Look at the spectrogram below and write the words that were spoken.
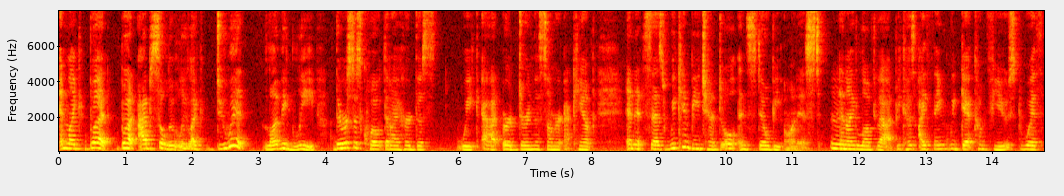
And like but but absolutely like do it lovingly. There was this quote that I heard this week at or during the summer at camp and it says we can be gentle and still be honest. Mm. And I love that because I think we get confused with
